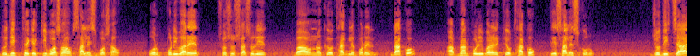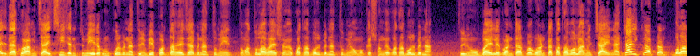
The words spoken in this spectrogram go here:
দুই দিক থেকে কি বসাও? সালিশ বসাও। ওর পরিবারের শ্বশুর শাশুড়ির বা অন্য কেউ থাকলে পরে ডাকো। আপনার পরিবারের কেউ থাকুক, দিয়ে সালিশ করুক। যদি চাই দেখো, আমি চাইছি যেন তুমি এরকম করবে না, তুমি বেপর্দা হয়ে যাবে না, তুমি তোমার দোলা ভাইয়ের সঙ্গে কথা বলবে না, তুমি অমুকের সঙ্গে কথা বলবে না, তুমি মোবাইলে ঘণ্টার পর ঘণ্টা কথা বলো, আমি চাই না। যাই আপনার বলার,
